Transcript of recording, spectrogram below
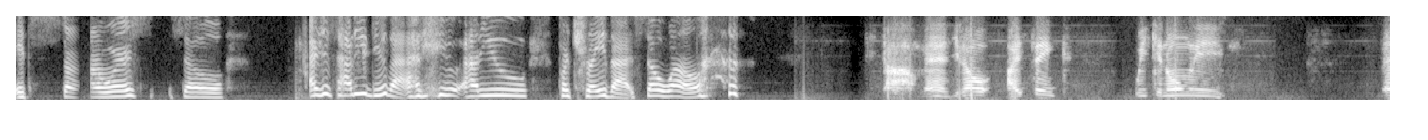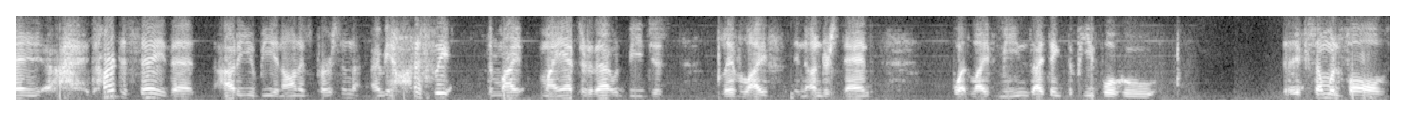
it's Star Wars, so I just how do you do that? How do you how do you portray that so well? oh man, you know I think we can only. And it's hard to say that. How do you be an honest person? I mean, honestly, my my answer to that would be just live life and understand what life means. I think the people who, if someone falls,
